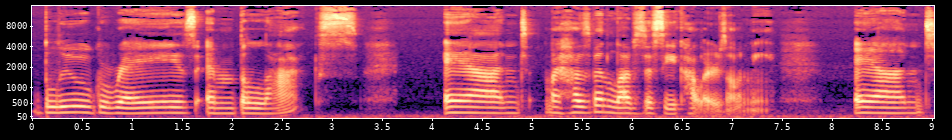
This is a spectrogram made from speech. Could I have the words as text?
blue, grays, and blacks. And my husband loves to see colors on me. And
